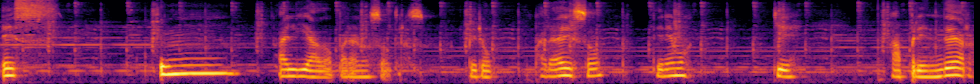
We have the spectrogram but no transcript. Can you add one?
es un aliado para nosotros, pero para eso tenemos que aprender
